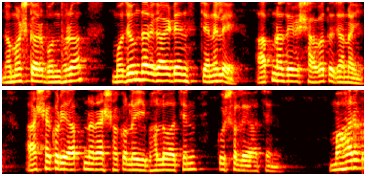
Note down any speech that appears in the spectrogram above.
নমস্কার বন্ধুরা, মজুমদার গাইডেন্স চ্যানেলে আপনাদের স্বাগত জানাই। আশা করি আপনারা সকলেই ভালো আছেন, কুশলে আছেন। মহার্ঘ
